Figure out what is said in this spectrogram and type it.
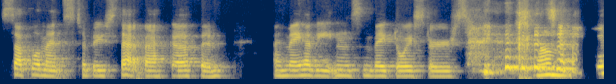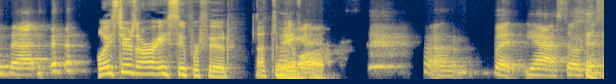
supplements to boost that back up. And I may have eaten some baked oysters um, with that. Oysters are a superfood. That's amazing. They Um, but yeah, so just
